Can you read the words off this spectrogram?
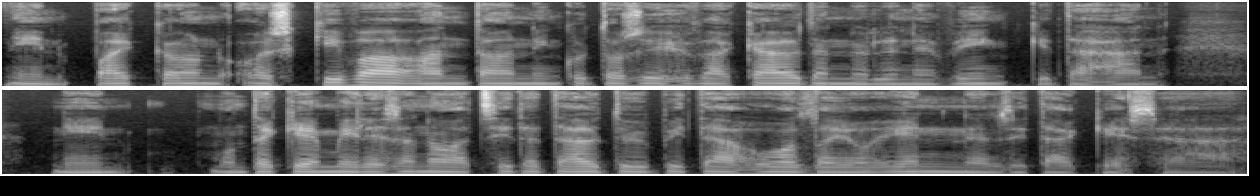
Niin vaikka on, olisi kiva antaa niin kuin tosi hyvä käytännöllinen vinkki tähän, niin mun tekee mieli sanoa, että sitä täytyy pitää huolta jo ennen sitä kesää.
